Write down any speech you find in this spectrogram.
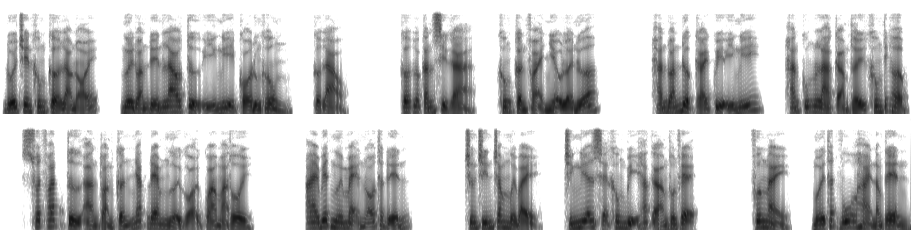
đối trên không cờ lao nói, ngươi đoán đến lao tử ý nghĩ có đúng không, cờ lão? Cỡ lo cắn xì gà, không cần phải nhiều lời nữa. Hắn đoán được cái quỷ ý nghĩ, hắn cũng là cảm thấy không thích hợp, xuất phát từ an toàn cân nhắc đem người gọi qua mà thôi. Ai biết ngươi mẹ nó thật đến. Chương chín trăm mười bảy, chính nghĩa sẽ không bị hắc ám thôn phệ. Phương này, mới thất vũ hải năm tên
